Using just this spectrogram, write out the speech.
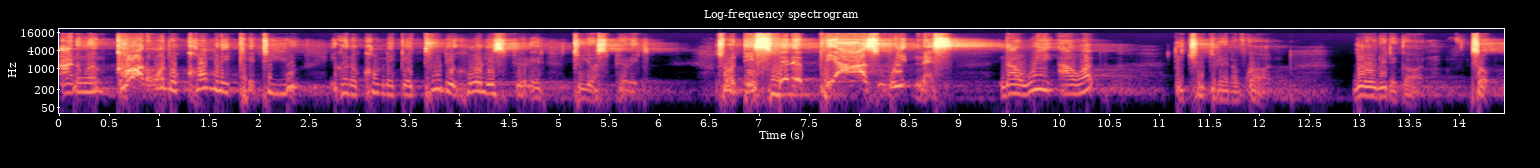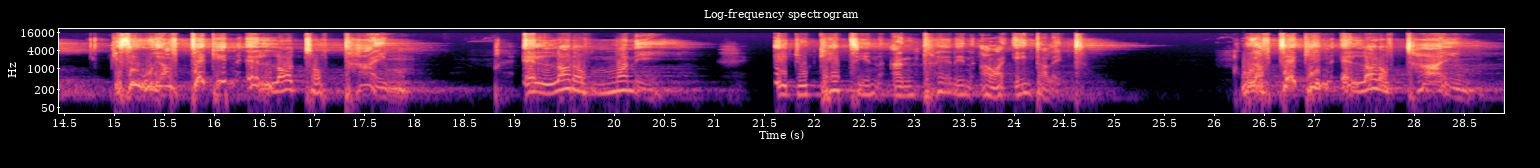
And when God wants to communicate to you, He's going to communicate through the Holy Spirit to your spirit. So the Spirit bears witness that we are what? The children of God. Glory to God. So, you see, we have taken a lot of time a lot of money educating and training our intellect. We have taken a lot of time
